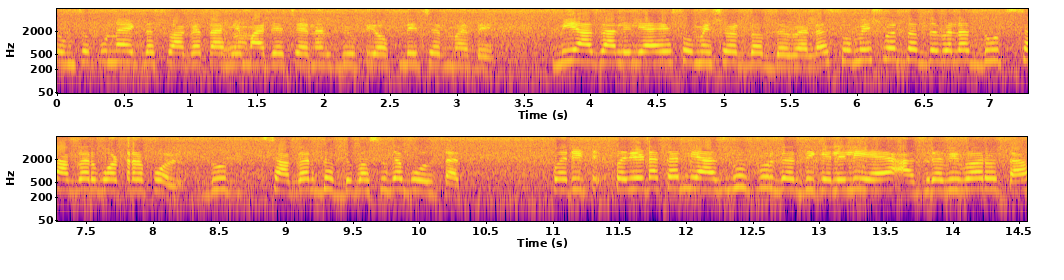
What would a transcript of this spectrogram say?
तुमचं पुन्हा एकदा स्वागत आहे माझ्या चॅनल ब्युटी ऑफ नेचरमध्ये मी आज आलेली आहे सोमेश्वर धबधब्याला. सोमेश्वर धबधब्याला दूधसागर वॉटरफॉल दूधसागर धबधबासुद्धा बोलतात. पर्यट पर्यटकांनी आज भरपूर गर्दी केलेली आहे. आज रविवार होता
